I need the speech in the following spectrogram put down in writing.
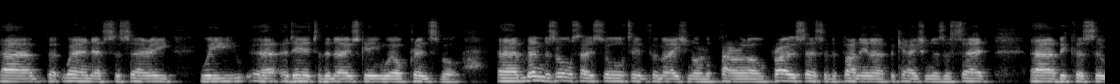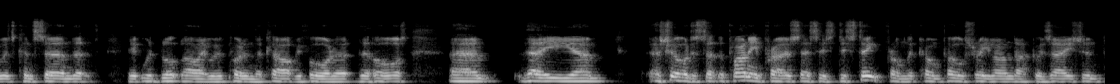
uh, but where necessary, we uh, adhere to the no scheme world principle. Uh, members also sought information on the parallel process of the planning application, as I said, uh, because there was concern that it would look like we were putting the cart before the horse. Um, they um, assured us that the planning process is distinct from the compulsory land acquisition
